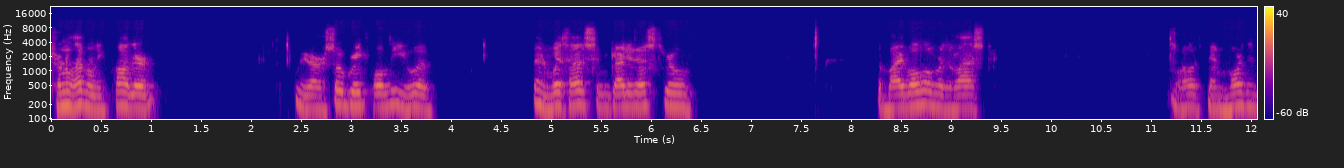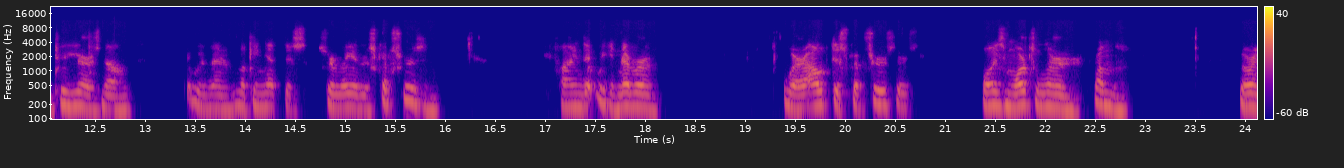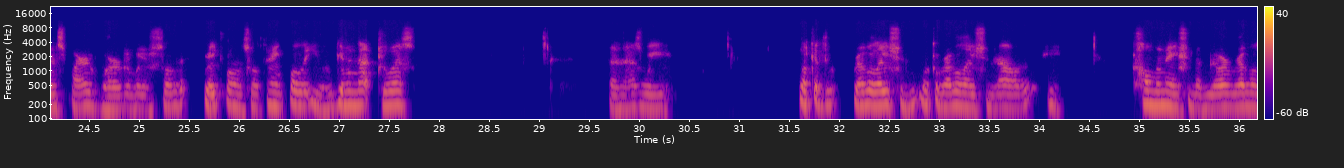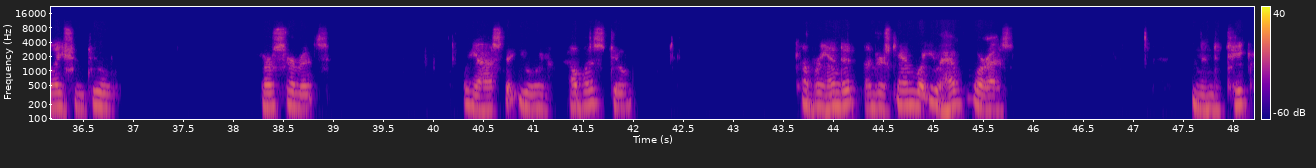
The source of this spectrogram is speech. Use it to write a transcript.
Eternal Heavenly Father, we are so grateful that you have been with us and guided us through the Bible over the last, well, it's been more than two years now that we've been looking at this survey of the scriptures and find that we can never wear out the scriptures. There's always more to learn from your inspired word. And we are so grateful and so thankful that you have given that to us. And as we look at the revelation, look at Revelation now, the culmination of your revelation to your servants, we ask that you would help us to comprehend it, understand what you have for us, and then to take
